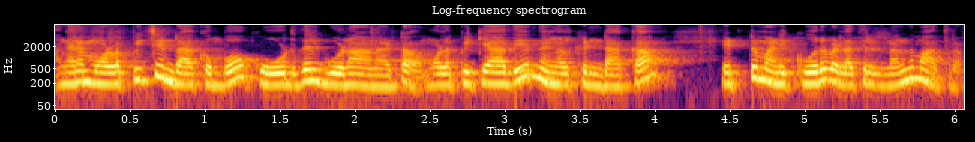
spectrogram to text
അങ്ങനെ മുളപ്പിച്ചുണ്ടാക്കുമ്പോൾ കൂടുതൽ ഗുണമാണ് കേട്ടോ. മുളപ്പിക്കാതെയും നിങ്ങൾക്ക് ഉണ്ടാക്കാം. എട്ട് മണിക്കൂർ വെള്ളത്തിലിടണമെന്ന് മാത്രം.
